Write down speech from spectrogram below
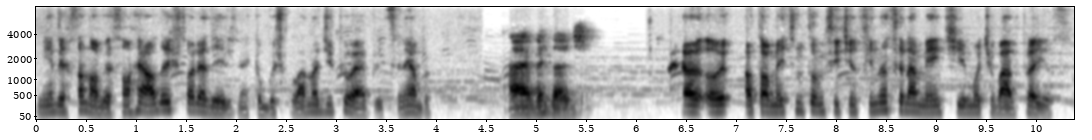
minha versão não, a versão real da história deles, né, que eu busco lá na Deep Web, você lembra? Ah, é verdade. Eu, eu, atualmente não estou me sentindo financeiramente motivado para isso.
